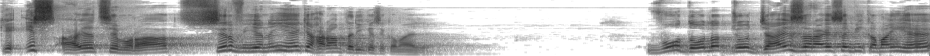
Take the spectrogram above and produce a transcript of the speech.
کہ اس آیت سے مراد صرف یہ نہیں ہے کہ حرام طریقے سے کمایا جائے۔ وہ دولت جو جائز ذرائع سے بھی کمائی ہے،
